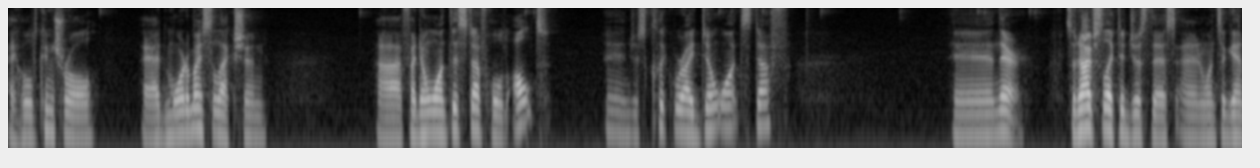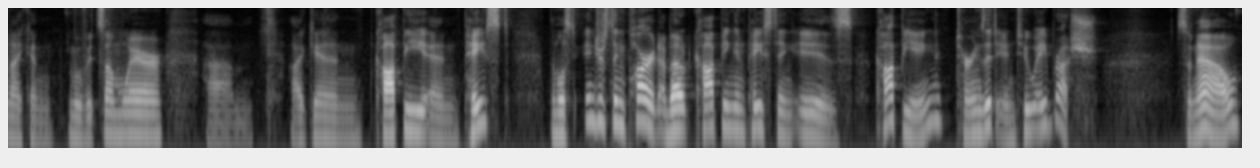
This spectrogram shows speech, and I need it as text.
I hold Control, I add more to my selection, uh, if I don't want this stuff, hold Alt and just click where I don't want stuff. And there. So now I've selected just this, and once again I can move it somewhere. Um, I can copy and paste. The most interesting part about copying and pasting is copying turns it into a brush. So now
